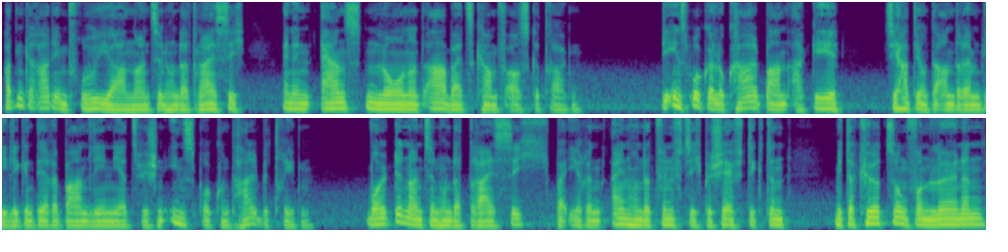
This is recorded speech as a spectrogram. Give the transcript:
hatten gerade im Frühjahr 1930 einen ernsten Lohn- und Arbeitskampf ausgetragen. Die Innsbrucker Lokalbahn AG, sie hatte unter anderem die legendäre Bahnlinie zwischen Innsbruck und Hall betrieben, wollte 1930 bei ihren 150 Beschäftigten mit der Kürzung von Löhnen,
